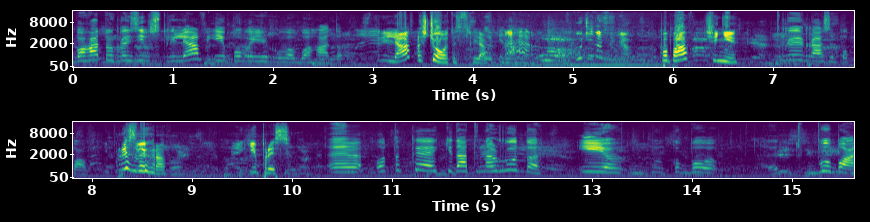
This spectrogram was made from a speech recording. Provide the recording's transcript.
Багато разів стріляв і повиігрував багато. стріляв. А з чого ти стріляв? Путіна. Путіна стріляв? Попав чи ні? Три рази попав. І приз виграв. А який приз? Е, отаке кидати на руто і бо, е, боба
